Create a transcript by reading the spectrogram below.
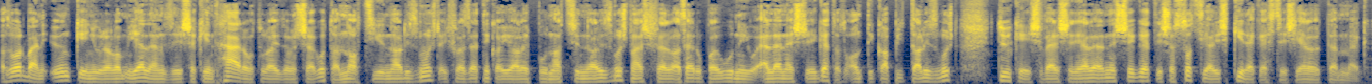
az Orbáni önkényuralom jellemzéseként három tulajdonságot, a nacionalizmust, egyfelől az etnikai alapú nacionalizmust, másfelől az Európai Unió ellenességet, az antikapitalizmust, tőke és verseny ellenességet és a szociális kirekesztés jelöltem meg.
